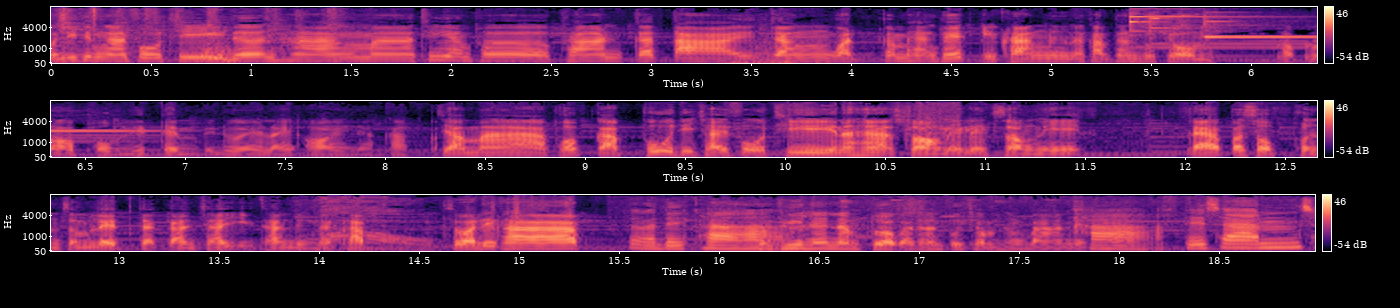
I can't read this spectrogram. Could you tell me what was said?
วันนี้ทีมงานโฟทีเดินทางมาที่อำเภอพรานกระต่ายจังหวัดกำแพงเพชรอีกครั้งหนึ่งนะครับท่านผู้ชม รอบๆผมนี่เต็มไปด้วยไร่อ้อยนะครับ จะมาพบกับผู้ที่ใช้โฟทีนะฮะซองเล็กๆซองนี้ แล้วประสบผลสำเร็จจากการใช้อีกท่านหนึ่งนะครับ สวัสดีครับสวัสดีค่ะคุณพี่แนะนำตัวกับท่านผู้ชมทางบ้านด้วยคค่ะรับดิฉันช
